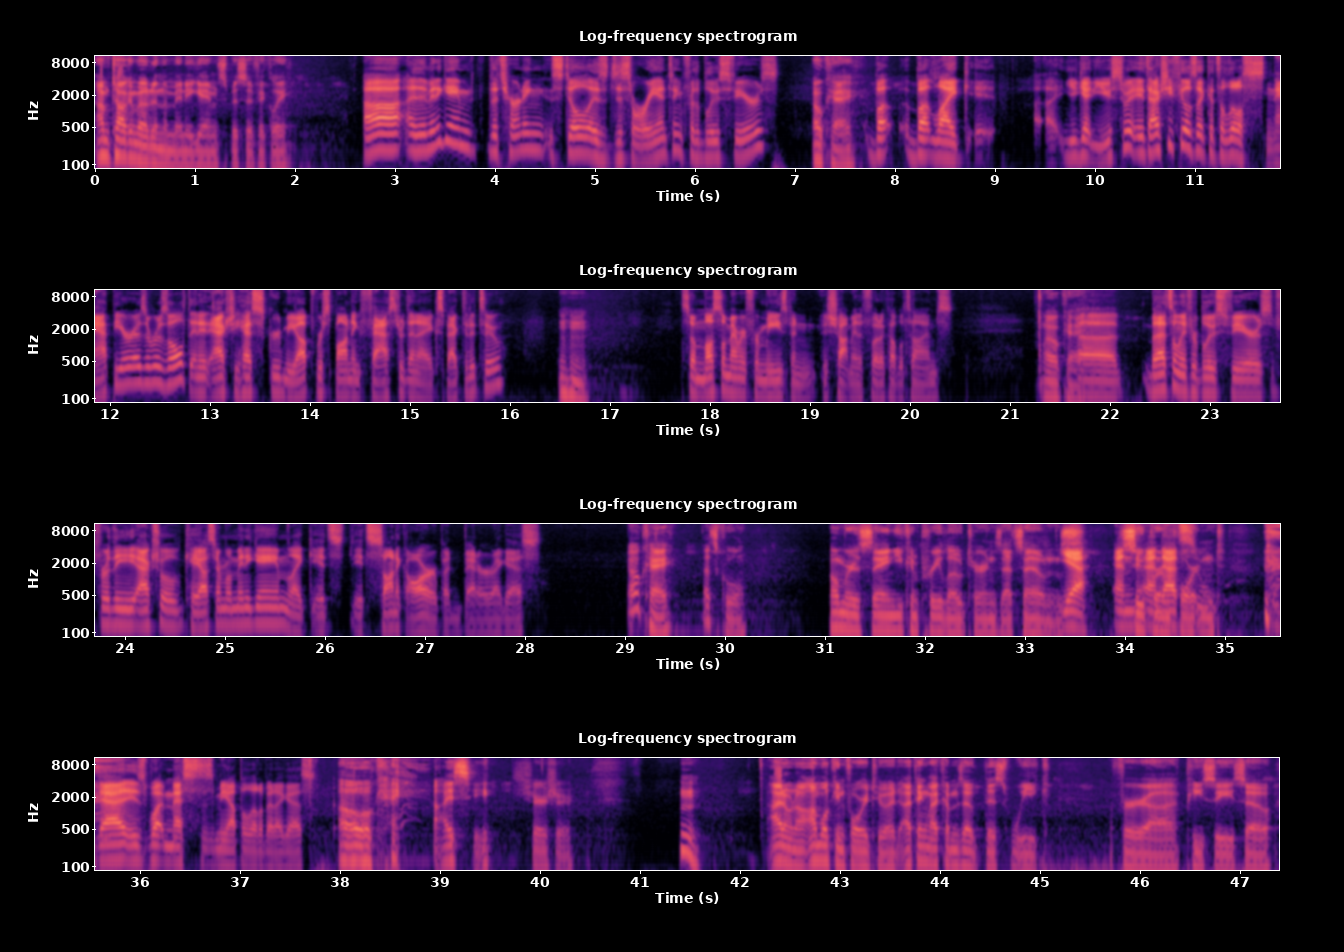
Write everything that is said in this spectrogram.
I'm talking about in the minigame specifically. Uh, in the minigame, the turning still is disorienting for the blue spheres, Okay. but but like it, uh, you get used to it. It actually feels like it's a little snappier as a result, and it actually has screwed me up, responding faster than I expected it to. Mhm. So muscle memory for me has been shot me in the foot a couple times. Okay. Uh, but that's only for blue spheres. For the actual Chaos Emerald minigame, like it's it's Sonic R but better, I guess. Okay, that's cool. Homer is saying you can preload turns. That sounds Yeah, and super and that's important. that is what messes me up a little bit, I guess. Oh, okay. I see. Sure, sure. Hmm. I don't know. I'm looking forward to it. I think that comes out this week for uh, PC, so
